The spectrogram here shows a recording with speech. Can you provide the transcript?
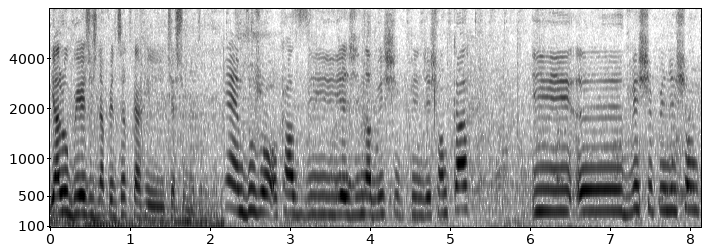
ja lubię jeździć na 500 i cieszy mnie to. Miałem dużo okazji jeździć na 250 i y, 250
